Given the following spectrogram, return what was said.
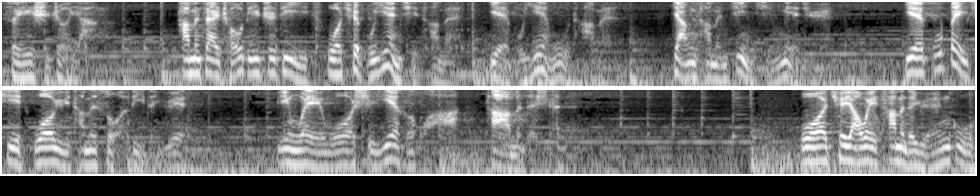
虽是这样，他们在仇敌之地，我却不厌弃他们，也不厌恶他们，将他们进行灭绝，也不背弃我与他们所立的约，因为我是耶和华。他们的神，我却要为他们的缘故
